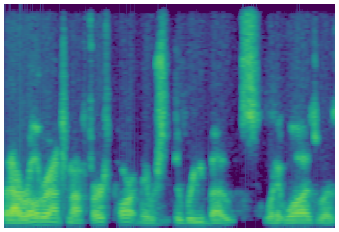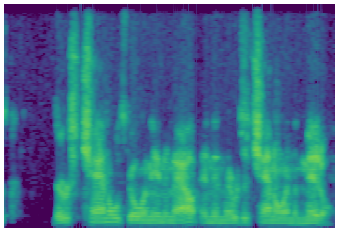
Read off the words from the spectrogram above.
But I rolled around to my first part. There was three boats. What it was was there was channels going in and out, and then there was a channel in the middle.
